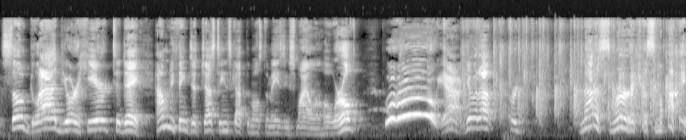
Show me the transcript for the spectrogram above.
So glad you're here today. How many think that Justine's got the most amazing smile in the whole world? Woohoo! Yeah, give it up for not a smirk, a smile.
